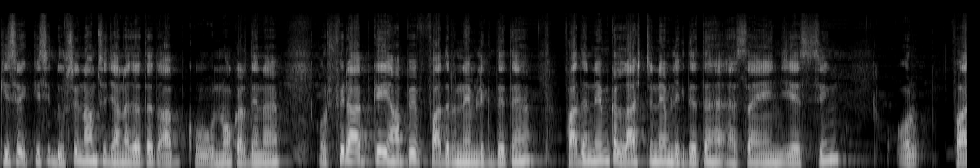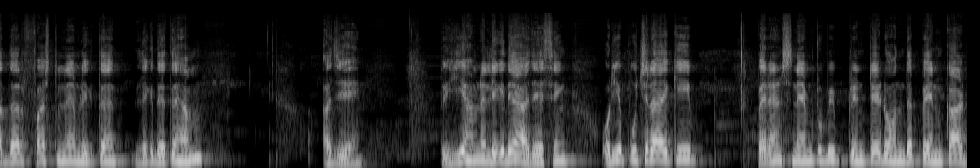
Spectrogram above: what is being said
किसी किसी दूसरे नाम से जाना जाता है तो आपको नो कर देना है। और फिर आपके यहाँ पे फादर नेम लिख देते हैं। फादर नेम का लास्ट नेम लिख देते हैं S I N G H Singh. और फादर फ़र्स्ट नेम लिखते हैं, लिख देते हैं हम अजय। तो ये हमने लिख दिया अजय सिंह। और ये पूछ रहा है कि parents name to be printed on the PAN card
